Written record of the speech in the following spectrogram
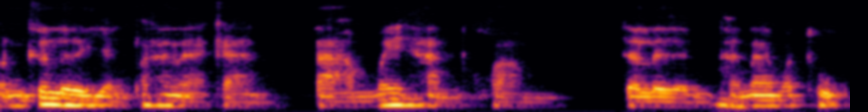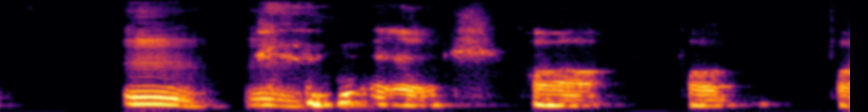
มันก็เลยยังพัฒนาการตามไม่ทันความเจริญทางด้านวัตถุ อืมอืมเออ พอพอพอ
